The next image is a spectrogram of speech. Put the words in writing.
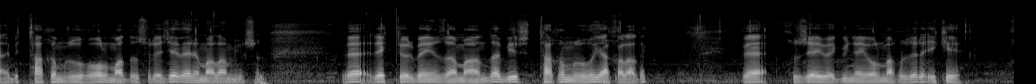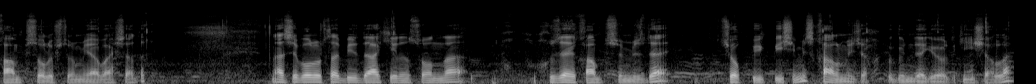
Yani bir takım ruhu olmadığı sürece verim alamıyorsun. Ve rektör beyin zamanında bir takım ruhu yakaladık. Ve kuzey ve güney olmak üzere iki kampüs oluşturmaya başladık. Nasip olursa bir dahaki yılın sonunda kuzey kampüsümüzde çok büyük bir işimiz kalmayacak. Bugün de gördük inşallah.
